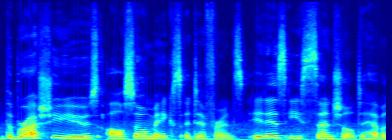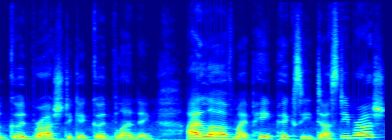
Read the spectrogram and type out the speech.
The brush you use also makes a difference. It is essential to have a good brush to get good blending. I love my Paint Pixie Dusty brush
